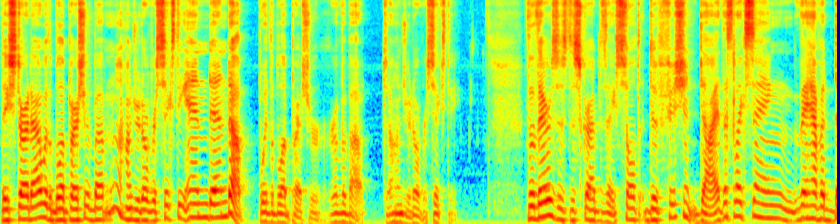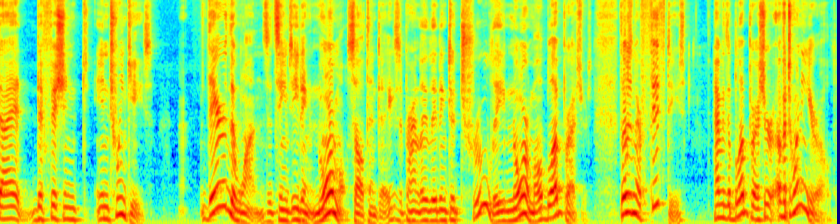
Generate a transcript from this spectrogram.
They start out with a blood pressure of about 100 hmm, over 60, and end up with a blood pressure of about 100 over 60. Though theirs is described as a salt-deficient diet, that's like saying they have a diet deficient in Twinkies. They're the ones, it seems, eating normal salt intakes, apparently leading to truly normal blood pressures. Those in their 50s having the blood pressure of a 20-year-old.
